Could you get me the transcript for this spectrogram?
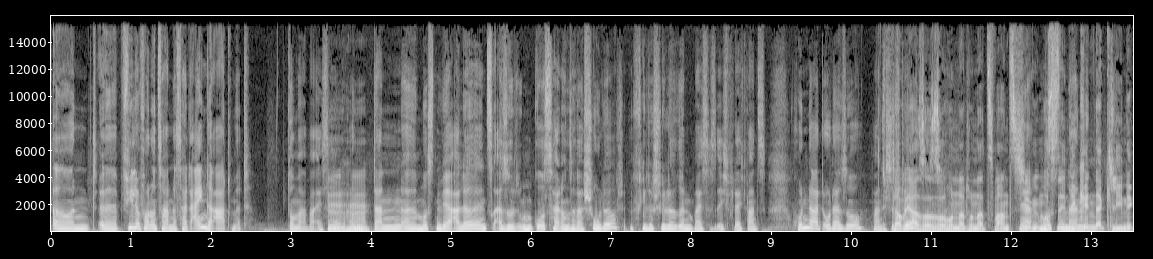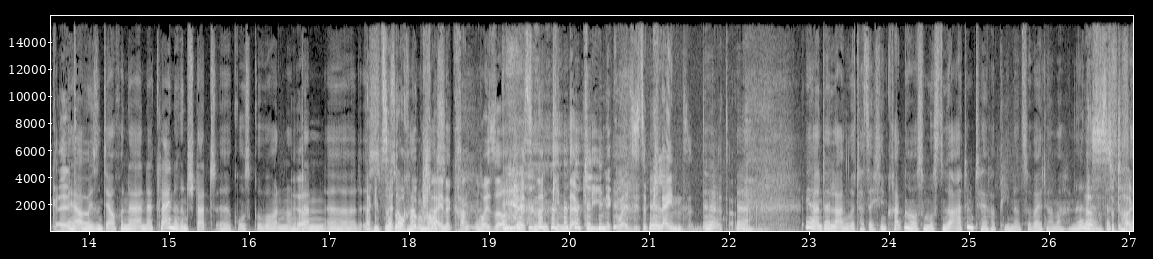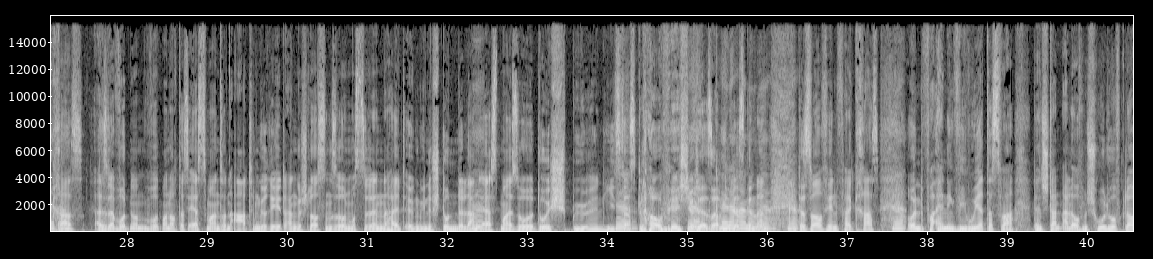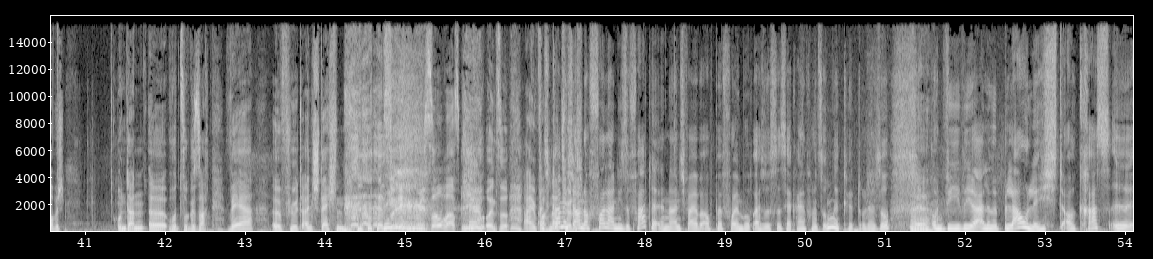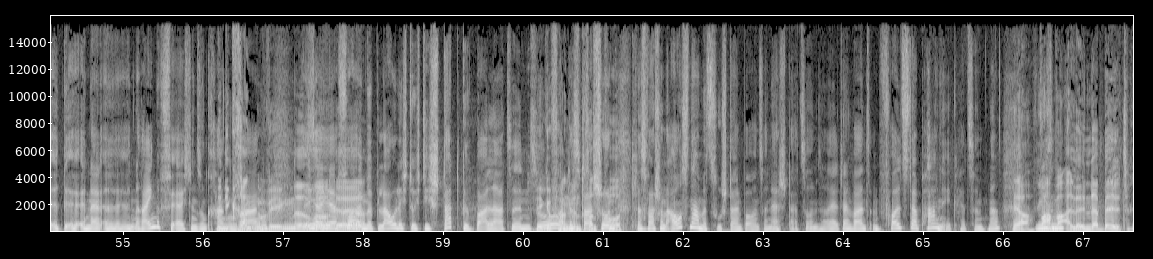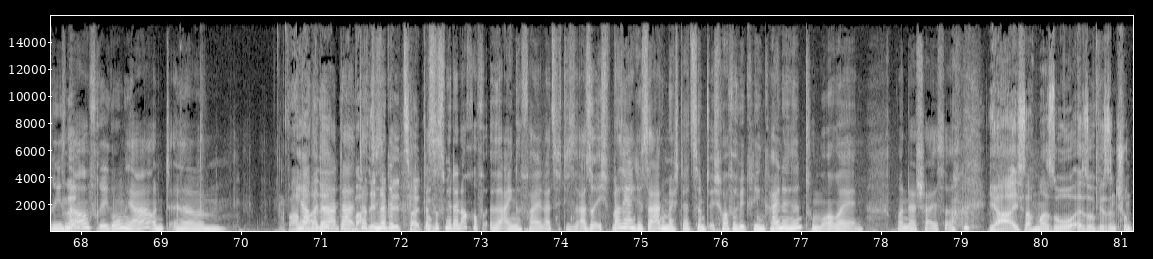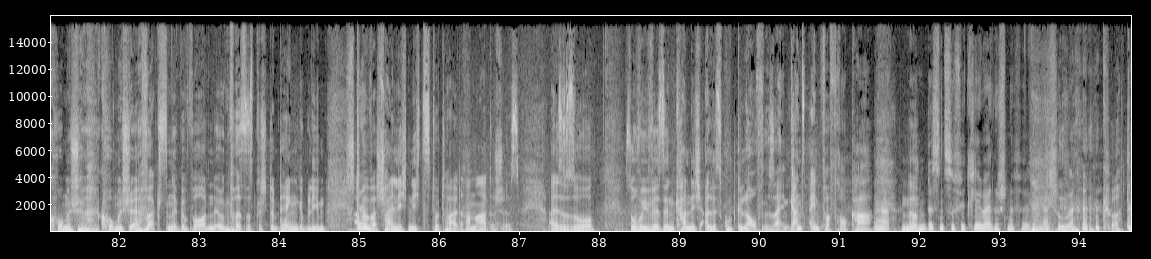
und äh, viele von uns haben das halt eingeatmet. Dummerweise. Und dann äh, mussten wir alle, ins, also ein Großteil unserer Schule, viele Schülerinnen, weiß es ich, vielleicht waren es 100 oder so. Ich glaube, ja, so so 100, 120. Ja, wir mussten in die mussten dann- Kinderklinik, Alter. Ja, wir sind ja auch in einer, in einer kleineren Stadt äh, groß geworden. Und Ja. dann, äh, da gibt es so halt ein auch nur kleine Krankenhäuser und die heißen dann Kinderklinik, weil sie so klein sind, Alter. Ja, und dann lagen wir tatsächlich im Krankenhaus und mussten so Atemtherapien und so weiter machen. Ne? Das ist total halt krass. Also da wurde, wurde man auch das erste Mal an so ein Atemgerät angeschlossen so und musste dann halt irgendwie eine Stunde lang erstmal so durchspülen, hieß Ja. das, glaube ich, Ja, oder so haben die das Ahnung, genannt. ja, ja. Das war auf jeden Fall krass. Ja. Und vor allen Dingen, wie weird das war, dann standen alle auf dem Schulhof, glaube ich. Und dann äh, wurde so gesagt, wer äh, fühlt ein Stechen? so irgendwie sowas. Und so einfach Und ich kann natürlich. mich auch noch voll an diese Fahrt erinnern. Ich war aber auch bei vollem Beruf, also es ist ja keiner von uns umgekippt oder so. Ja, ja. Und wie wir alle mit Blaulicht auch krass äh, in, äh, reingefärcht in so einen In die Krankenwagen. Krankenwegen, ne? Ja, So, ja, ja, voll ja. mit Blaulicht durch die Stadt geballert sind. So. Wie Und das war, schon, das war schon Ausnahmezustand bei uns in der Stadt. So. Unsere Eltern waren in vollster Panik, Herr Zimt. Ne? ja, Riesen, waren wir alle in der Bild. Riesen Ne? Aufregung, ja. Und ähm, Waren ja, wir aber alle, da, da, waren wir das, alle in der Bildzeitung. Das ist mir dann auch auf, äh, eingefallen, als ich diese. Also ich, was ich eigentlich sagen möchte, Herr Zimt, ich hoffe, wir kriegen keine Hirntumore ey, von der Scheiße. Ja, ich sag mal so, also wir sind schon komische, komische Erwachsene geworden. Irgendwas ist bestimmt hängen geblieben. Aber wahrscheinlich nichts total Dramatisches. Also so, so wie wir sind, kann nicht alles gut gelaufen sein. Ganz einfach, Frau K. Ja, Ne? Ein bisschen zu viel Kleber geschnüffelt in der Schule. Gott.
